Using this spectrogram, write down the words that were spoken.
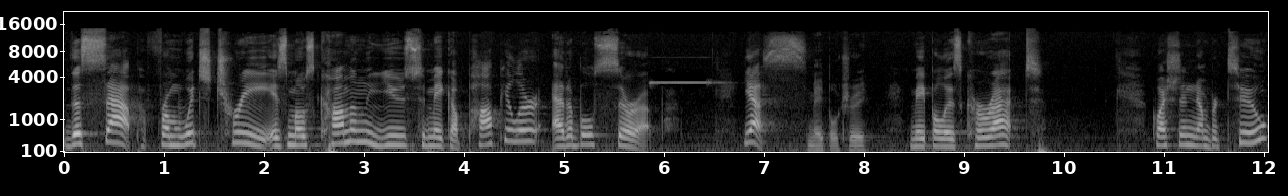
The sap from which tree is most commonly used to make a popular edible syrup? Yes. Maple tree. Maple is correct. Question number two.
